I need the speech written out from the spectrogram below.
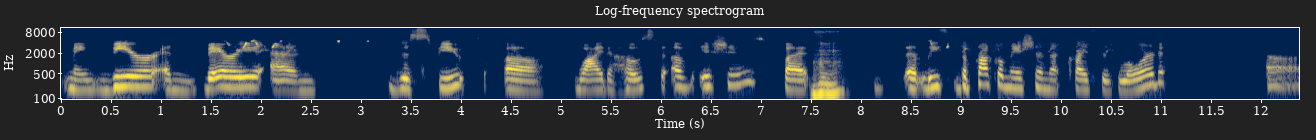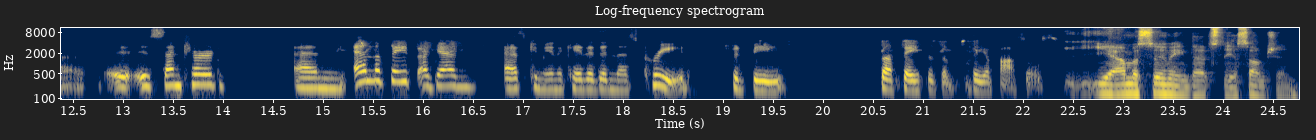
may veer and vary and dispute a wide host of issues but Mhm. at least the proclamation that Christ is Lord uh, is centered and and the faith again as communicated in this creed should be the faith of the, the apostles Yeah, I'm assuming that's the assumption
